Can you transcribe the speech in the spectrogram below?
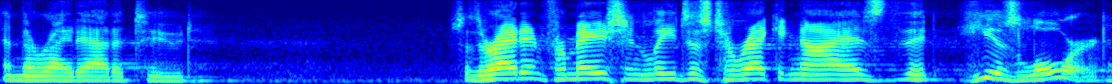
and the right attitude. So, the right information leads us to recognize that He is Lord,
